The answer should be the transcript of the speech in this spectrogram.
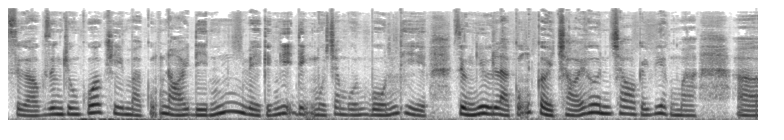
sử học Dương Trung Quốc khi mà cũng nói đến về cái nghị định 144 thì dường như là cũng cởi trói hơn cho cái việc mà à,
